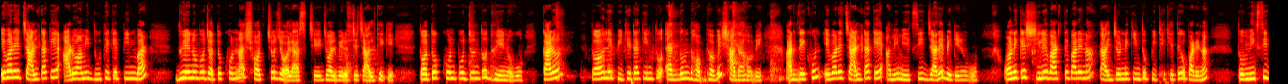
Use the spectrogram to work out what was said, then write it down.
এবারে চালটাকে আরও আমি দু থেকে তিনবার ধুয়ে নেব যতক্ষণ না স্বচ্ছ জল আসছে, জল বেরোচ্ছে চাল থেকে। ততক্ষণ পর্যন্ত ধুয়ে নেব। কারণ তাহলে পিঠেটা কিন্তু একদম ধবধবে, সাদা হবে। আর দেখুন, এবারে চালটাকে আমি মিক্সির জারে বেটে নেব। অনেকে শিলে বাটতে পারে না, তাই জন্যে কিন্তু পিঠে খেতেও পারে না। তো মিক্সির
